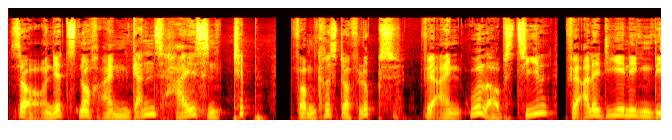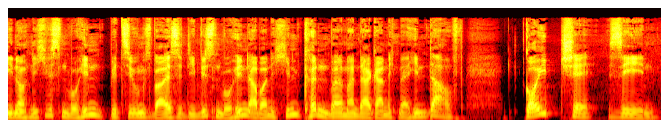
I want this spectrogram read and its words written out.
So, und jetzt noch einen ganz heißen Tipp vom Christoph Lux für ein Urlaubsziel. Für alle diejenigen, die noch nicht wissen, wohin, beziehungsweise die wissen, wohin, aber nicht hin können, weil man da gar nicht mehr hin darf. Goitsche sehen.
